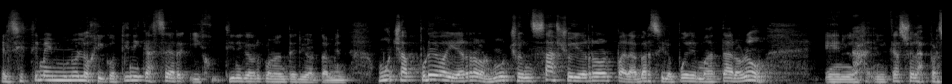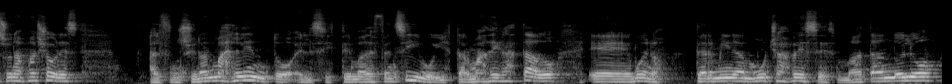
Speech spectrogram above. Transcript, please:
el sistema inmunológico tiene que hacer, y tiene que ver con lo anterior también, mucha prueba y error, mucho ensayo y error para ver si lo puede matar o no. En el caso de las personas mayores, al funcionar más lento el sistema defensivo y estar más desgastado, eh, bueno, termina muchas veces matándolo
